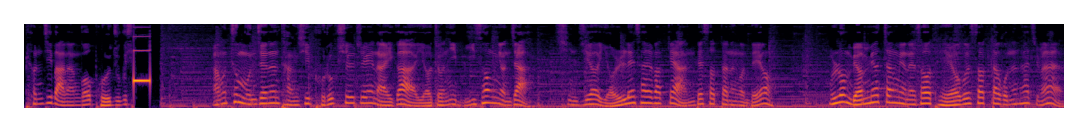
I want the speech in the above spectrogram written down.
편집 안 한 거 보여주고 싶... 아무튼 문제는 당시 브룩 쉴즈의 나이가 여전히 미성년자, 심지어 14살밖에 안 됐었다는 건데요. 물론 몇몇 장면에서 대역을 썼다고는 하지만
